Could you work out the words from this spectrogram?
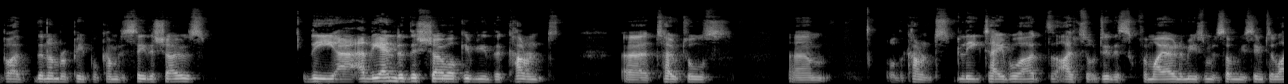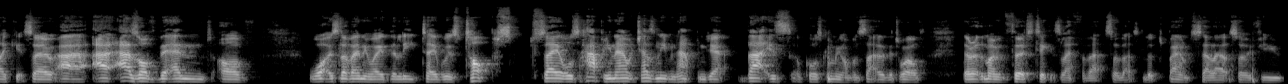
by the number of people coming to see the shows. The uh, at the end of this show, I'll give you the current uh, totals um, or the current league table. I, I sort of do this for my own amusement. Some of you seem to like it. So uh, as of the end of what is love anyway, the league table is top sales happy now, which hasn't even happened yet. That is, of course, coming up on Saturday the twelfth. There are at the moment thirty tickets left for that, so that looks bound to sell out. So if you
